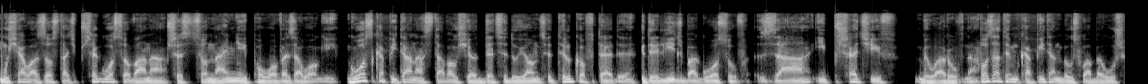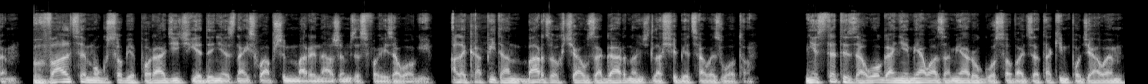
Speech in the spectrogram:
musiała zostać przegłosowana przez co najmniej połowę załogi. Głos kapitana stawał się decydujący tylko wtedy, gdy liczba głosów za i przeciw była równa. Poza tym kapitan był słabeuszem. W walce mógł sobie poradzić jedynie z najsłabszym marynarzem ze swojej załogi. Ale kapitan bardzo chciał zagarnąć dla siebie całe złoto. Niestety załoga nie miała zamiaru głosować za takim podziałem,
